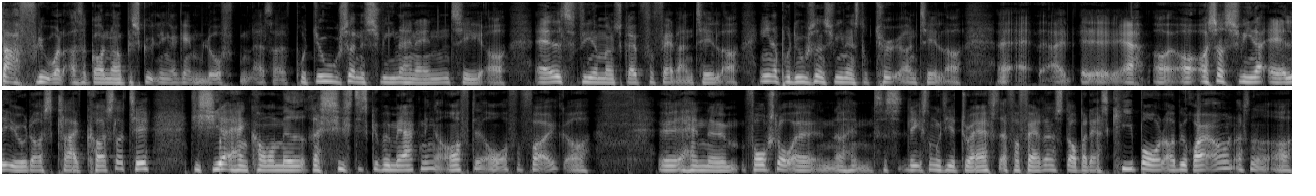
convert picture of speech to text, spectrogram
der flyver der altså godt nok beskyldninger gennem luften. Altså, producerne sviner hinanden til, og alle sviner manuskriptforfatteren til, og en af producerne sviner instruktøren til, og, øh, øh, øh, øh, ja, og, og, og så sviner alle i øvrigt også Clive Cussler til. De siger, at han kommer med racistiske bemærkninger ofte over for folk, og Øh, han øh, foreslår, at når han så læser nogle af de her drafts, at forfatterne stopper deres keyboard op i røven og sådan noget, og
